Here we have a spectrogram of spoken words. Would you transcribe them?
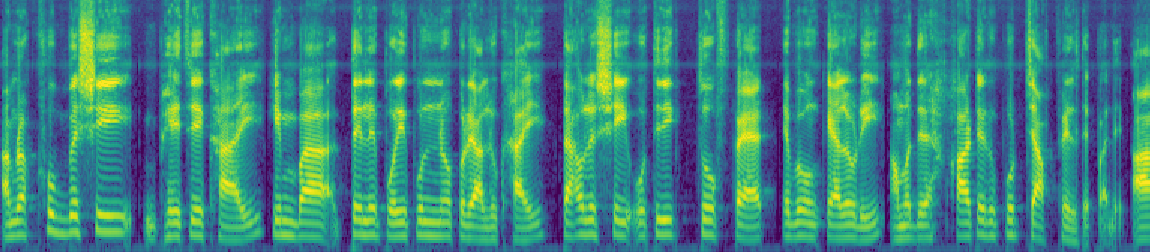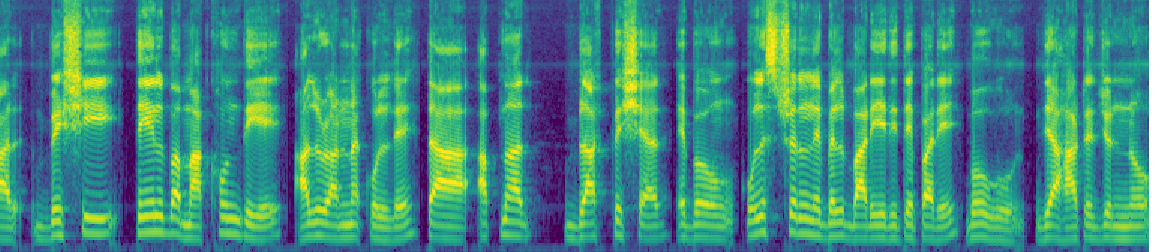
আমরা খুব বেশি ভেজে খাই, কিংবা তেলে পরিপূর্ণ করে আলু খাই, তাহলে সেই অতিরিক্ত ফ্যাট এবং ক্যালোরি আমাদের হার্টের উপর চাপ ফেলতে পারে। আর বেশি তেল বা মাখন দিয়ে আলু রান্না করলে তা আপনার ব্লাড প্রেশার এবং কোলেস্ট্রল লেভেল বাড়িয়ে দিতে পারে বহুগুণ, যা হার্টের জন্য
